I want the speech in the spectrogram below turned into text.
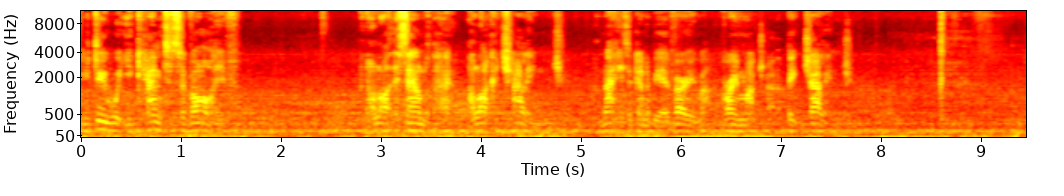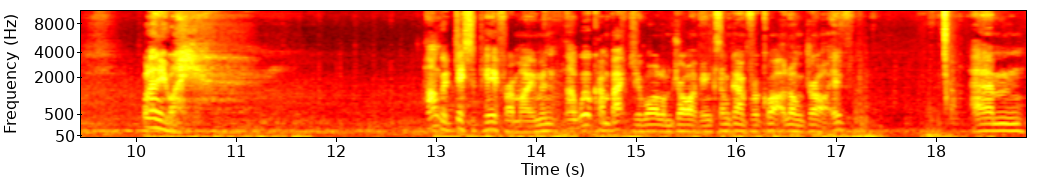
you do what you can to survive. And I like the sound of that. I like a challenge, and that is going to be a very, very much a big challenge. Well, anyway, I'm going to disappear for a moment. I will come back to you while I'm driving because I'm going for quite a long drive. Um,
